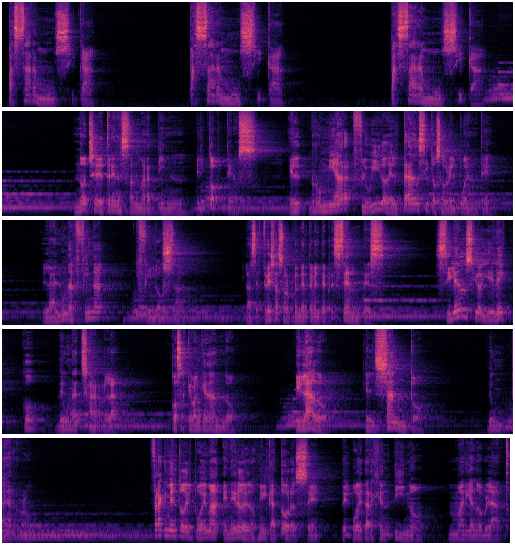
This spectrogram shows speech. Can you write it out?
Pasar música. Pasar música pasar música. Noche de tren San Martín, helicópteros, el rumiar fluido del tránsito sobre el puente, la luna fina y filosa. Las estrellas sorprendentemente presentes. Silencio y el eco de una charla. Cosas que van quedando. Helado, el santo de un perro. Fragmento del poema Enero de 2014 del poeta argentino Mariano Blatt.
